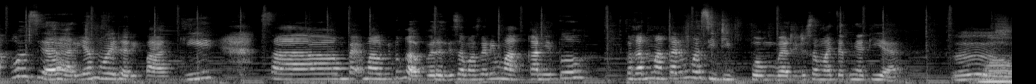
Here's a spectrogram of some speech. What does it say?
aku seharian mulai dari pagi sampai malam itu nggak berhenti sama sekali makan itu bahkan makan masih dibombardir sama chatnya dia Hmm. wow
